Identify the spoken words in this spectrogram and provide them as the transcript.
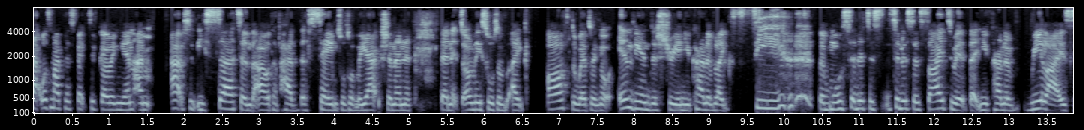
that was my perspective going in, I'm absolutely certain that I would have had the same sort of reaction. And then it's only sort of like afterwards when you're in the industry and you kind of like see the more sinister, sinister side to it that you kind of realize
